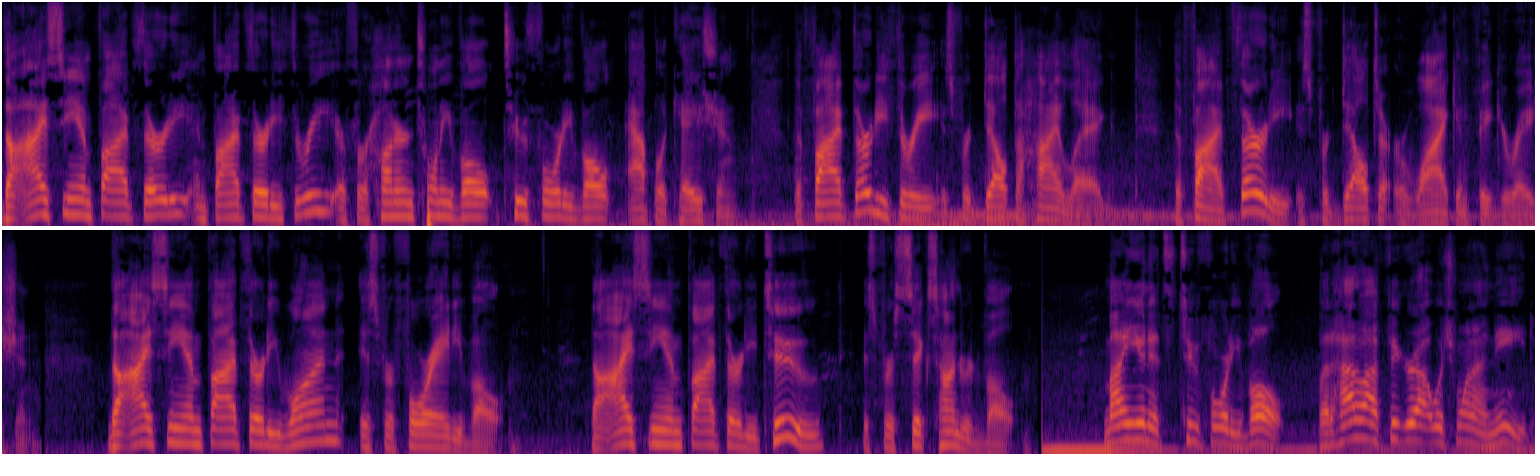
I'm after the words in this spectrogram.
The ICM 530 and 533 are for 120 volt, 240 volt application. The 533 is for delta high leg. The 530 is for delta or Y configuration. The ICM 531 is for 480 volt. The ICM 532 is for 600 volt. My unit's 240 volt, but how do I figure out which one I need?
